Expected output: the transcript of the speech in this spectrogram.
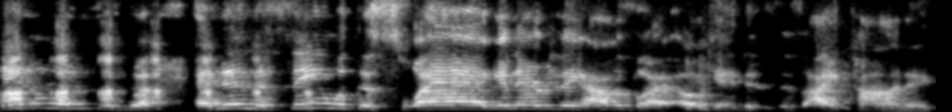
it was and then the scene with the swag and everything i was like okay this is iconic.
